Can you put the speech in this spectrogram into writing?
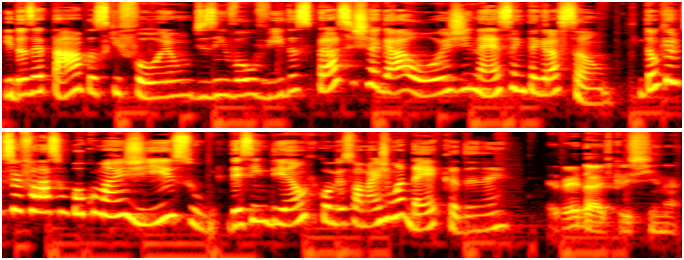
e das etapas que foram desenvolvidas para se chegar hoje nessa integração. Então, eu queria que o senhor falasse um pouco mais disso, desse embrião que começou há mais de uma década, né? É verdade, Cristina.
